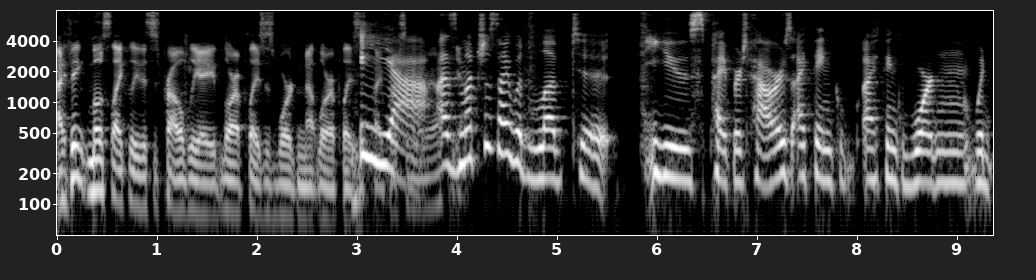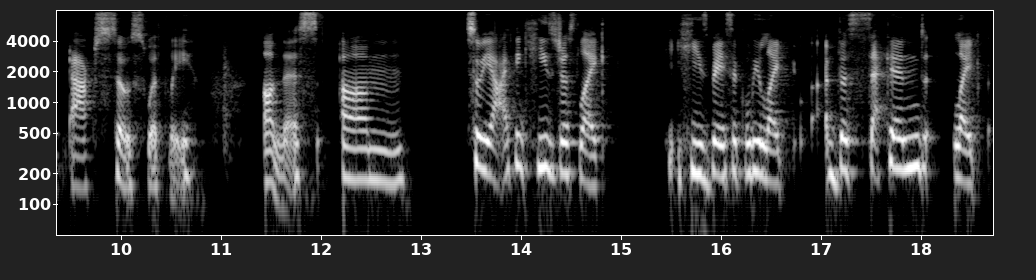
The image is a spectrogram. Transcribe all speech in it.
I think most likely this is probably a Laura plays as Warden, not Laura plays as Piper yeah. scenario. As Yeah. much as I would love to use Piper's powers, I think I think Warden would act so swiftly on this. Um so yeah, I think he's just like he's basically like the second like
